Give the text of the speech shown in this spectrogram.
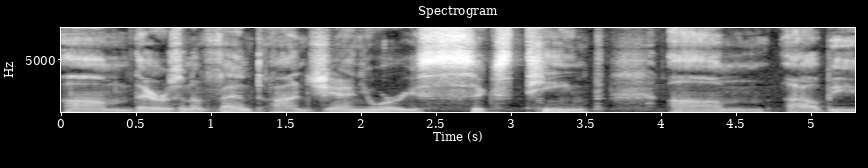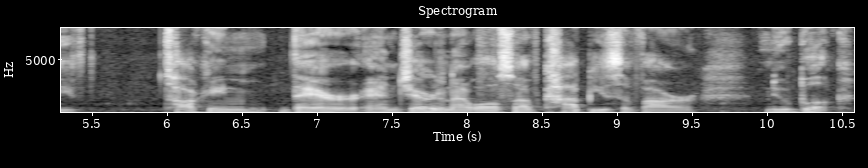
um, there's an event on January 16th. Um, I'll be talking there, and Jared and I will also have copies of our new book,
